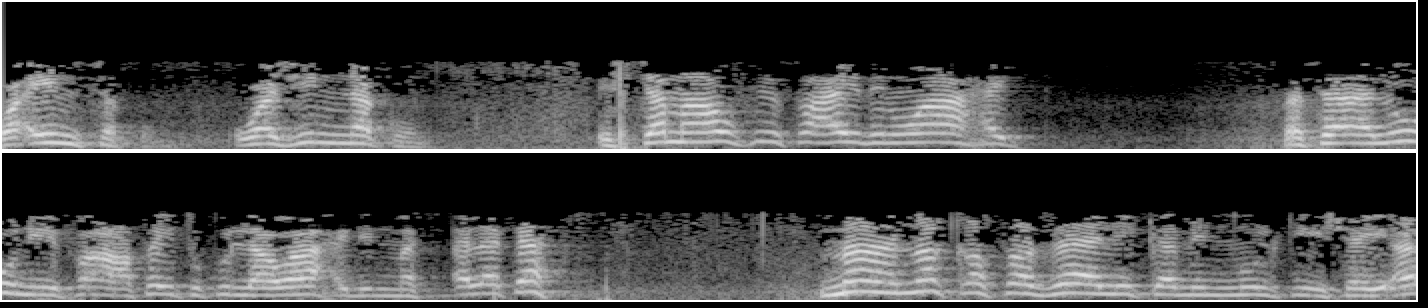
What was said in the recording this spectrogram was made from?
وإنسكم وجنكم اجتمعوا في صعيد واحد فسألوني فأعطيت كل واحد مسألته ما نقص ذلك من ملكي شيئا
